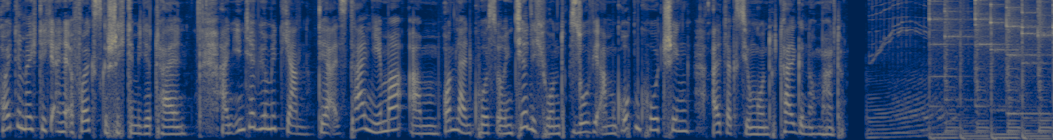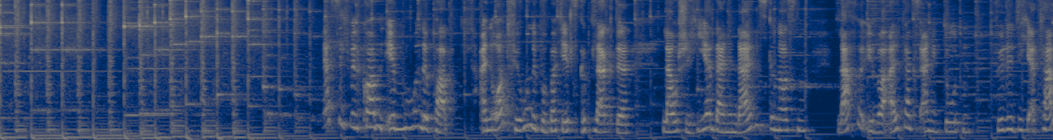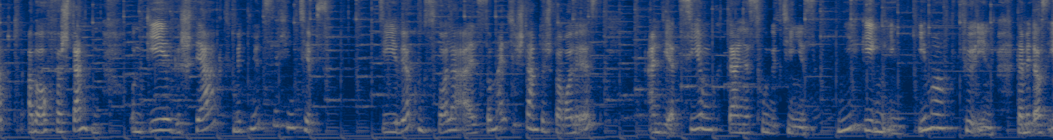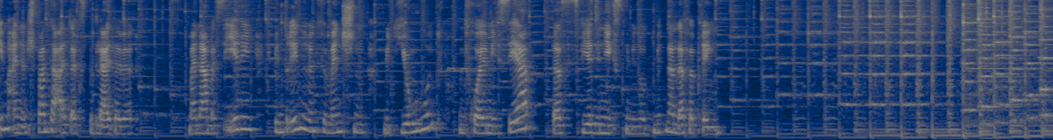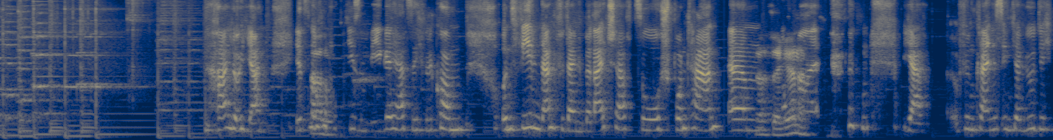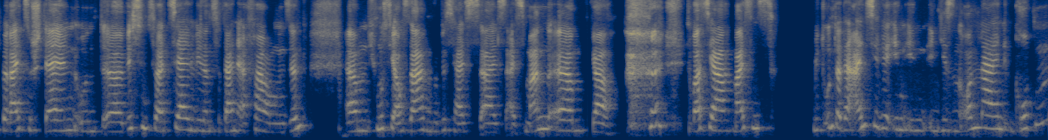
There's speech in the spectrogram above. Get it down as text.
Heute möchte ich eine Erfolgsgeschichte mit dir teilen. Ein Interview mit Jan, der als Teilnehmer am Online-Kurs Orientier dich Hund sowie am Gruppencoaching Alltagsjunghund teilgenommen hat. Herzlich willkommen im Hundepub, ein Ort für Hundepubertätsgeplagte. Lausche hier deinen Leidensgenossen, lache über Alltagsanekdoten, fühle dich ertappt, aber auch verstanden und gehe gestärkt mit nützlichen Tipps, die wirkungsvoller als so manche Stammtischparole ist, an die Erziehung deines Hundetinis. Nie gegen ihn, immer für ihn, damit aus ihm ein entspannter Alltagsbegleiter wird. Mein Name ist Eri, ich bin Trainerin für Menschen mit Junghund und freue mich sehr, dass wir die nächsten Minuten miteinander verbringen. Hallo Jan, jetzt noch Hallo. auf diesem Wege. Herzlich willkommen und vielen Dank für deine Bereitschaft, so spontan. Ähm, ja, sehr gerne. ja, für ein kleines Interview dich bereitzustellen und äh, ein bisschen zu erzählen, wie dann so deine Erfahrungen sind. Ähm, ich muss ja auch sagen, du bist ja als, als, als Mann, ähm, ja, du warst ja meistens mitunter der Einzige in, in, in diesen Online-Gruppen,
